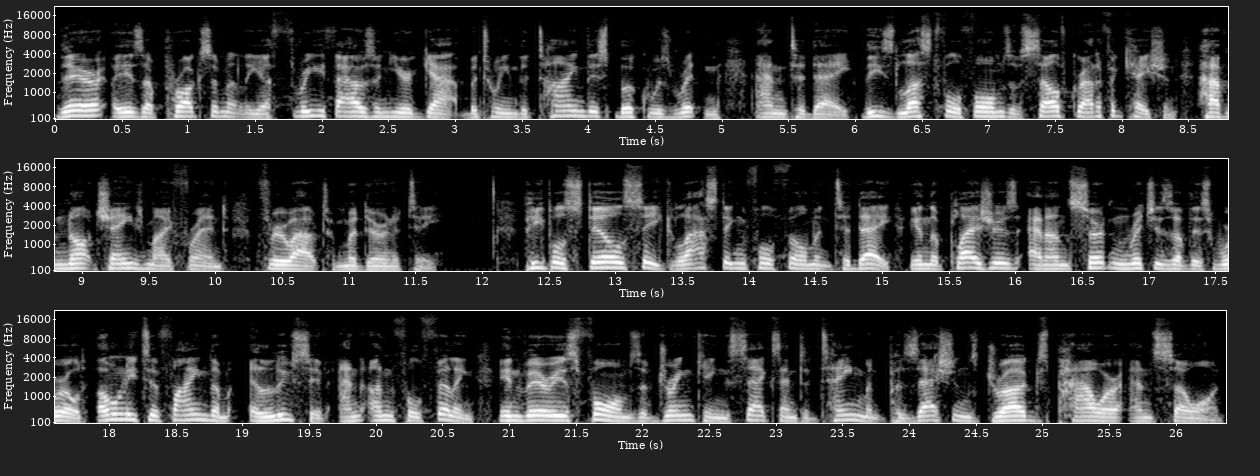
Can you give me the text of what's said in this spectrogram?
There is approximately a 3,000 year gap between the time this book was written and today. These lustful forms of self gratification have not changed, my friend, throughout modernity. People still seek lasting fulfillment today in the pleasures and uncertain riches of this world, only to find them elusive and unfulfilling in various forms of drinking, sex, entertainment, possessions, drugs, power, and so on.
